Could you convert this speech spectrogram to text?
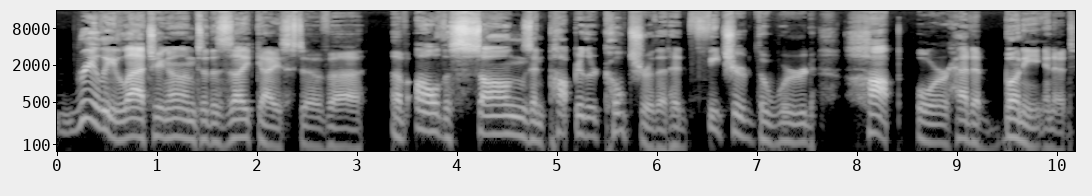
really latching on to the zeitgeist of uh, of all the songs and popular culture that had featured the word hop or had a bunny in it.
